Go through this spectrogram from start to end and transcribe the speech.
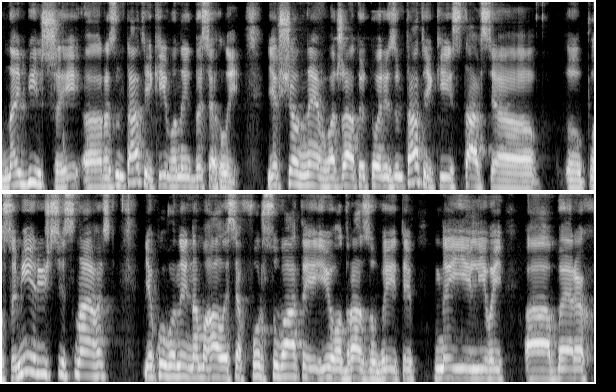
найбільший результат, який вони досягли. Якщо не вважати той результат, який стався. Е, По самій річці Снагость, яку вони намагалися форсувати і одразу вийти на її лівий берег,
